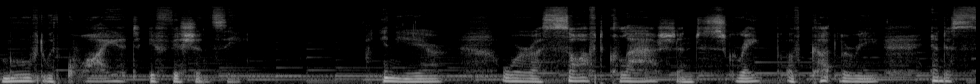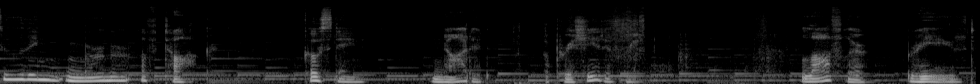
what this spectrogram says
moved with quiet efficiency. In the air were a soft clash and scrape of cutlery and a soothing murmur of talk. Costain nodded appreciatively. Loeffler breathed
